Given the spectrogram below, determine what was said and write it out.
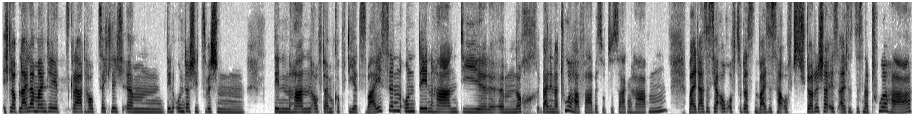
ich glaube, Laila meinte jetzt gerade hauptsächlich ähm, den Unterschied zwischen den Haaren auf deinem Kopf, die jetzt weiß sind und den Haaren, die ähm, noch deine Naturhaarfarbe sozusagen haben. Weil da ist es ja auch oft so, dass ein weißes Haar oft störrischer ist als das Naturhaar.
